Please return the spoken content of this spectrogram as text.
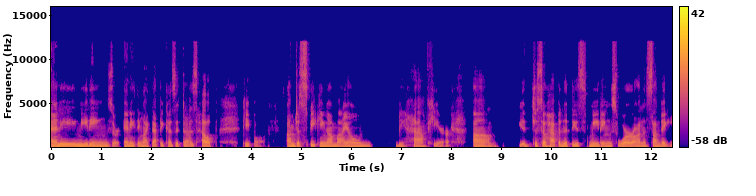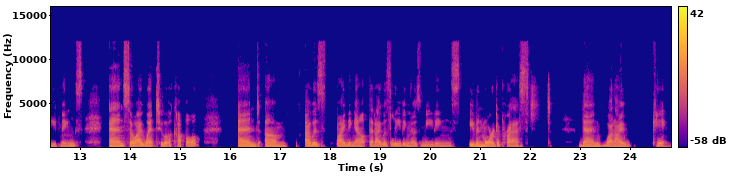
any meetings or anything like that because it does help people. I'm just speaking on my own behalf here. Um it just so happened that these meetings were on a sunday evenings and so i went to a couple and um i was finding out that i was leaving those meetings even more depressed than what i came.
